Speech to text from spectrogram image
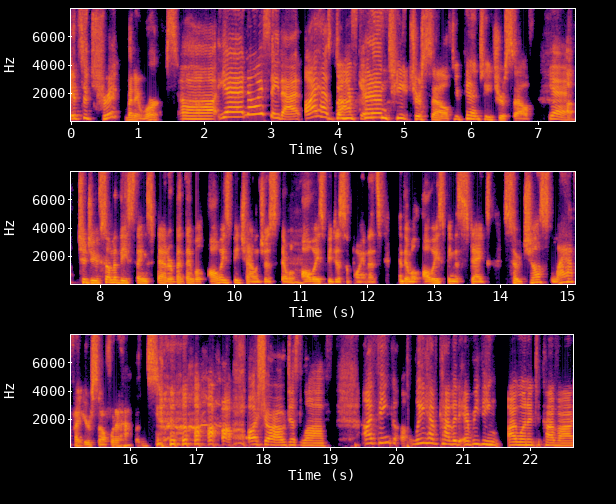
it's a trick, but it works. Uh, yeah, no, I see that. I have So you can teach yourself, you can teach yourself yeah. uh, to do some of these things better, but there will always be challenges. There will always be disappointments and there will always be mistakes. So just laugh at yourself when it happens. oh, sure. I'll just laugh. I think we have covered everything I wanted to cover.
